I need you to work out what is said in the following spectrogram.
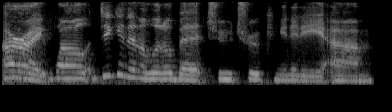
All right. Well, digging in a little bit to True Community, um,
